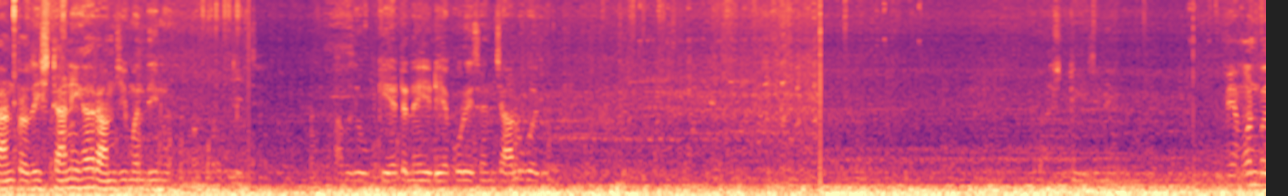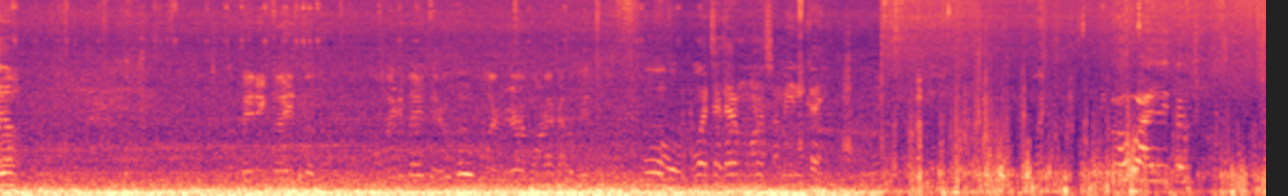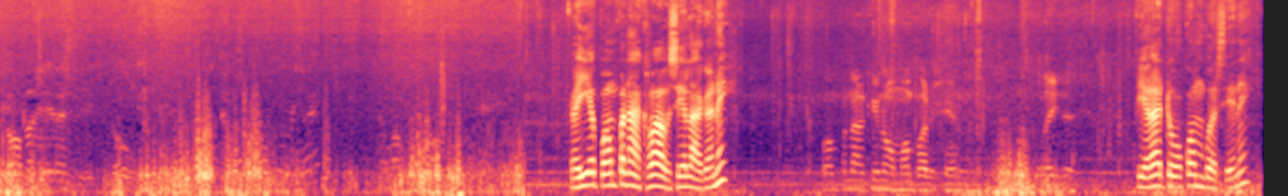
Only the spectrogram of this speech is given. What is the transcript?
પ્રાણ પ્રતિષ્ઠાની હે રામજી મંદિરનું. આ બધું ગેટ ને એ ડેકોરેશન ચાલુ હતું. મહેમાન બધો? ઓહો પાંચ હજાર માણસ અમેરિકા અહીંયા પંપ નાખવા આવશે લાગે નહીં? પંપ નાખીને આમાં ભરશે લઈ જશે. પેલા ટોકોમ ભરશે નહીં?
